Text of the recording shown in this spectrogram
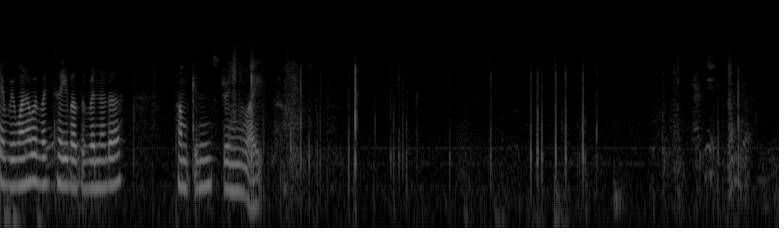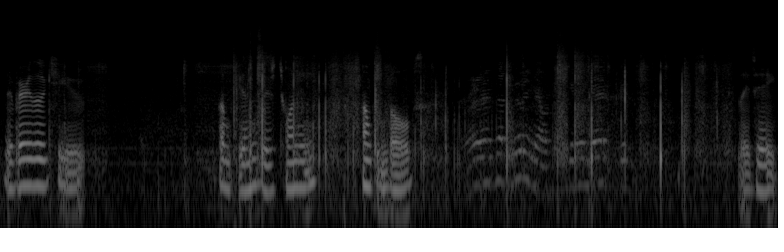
everyone, I would like to tell you about the Voneta pumpkin string lights. They're very little cute pumpkins. There's 20 pumpkin bulbs. They take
